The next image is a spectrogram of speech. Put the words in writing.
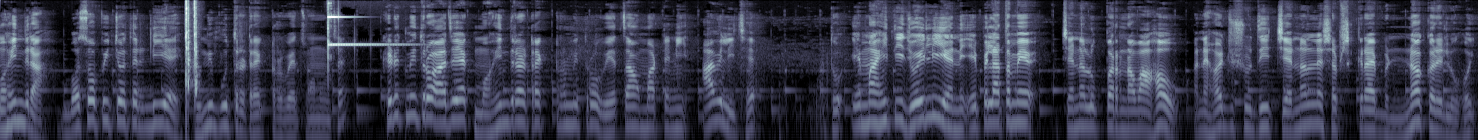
મહિન્દ્રા બસો પિચોતેર ડીઆઈ ભૂમિપુત્ર ટ્રેક્ટર વેચવાનું છે. ખેડૂત મિત્રો, આજે એક મહિન્દ્રા ટ્રેક્ટર મિત્રો વેચાવા માટેની આવેલી છે. તો એ માહિતી જોઈ લઈએ અને એ પહેલાં તમે ચેનલ ઉપર નવા હોવ અને હજ સુધી ચેનલને સબસ્ક્રાઇબ ન કરેલું હોય,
